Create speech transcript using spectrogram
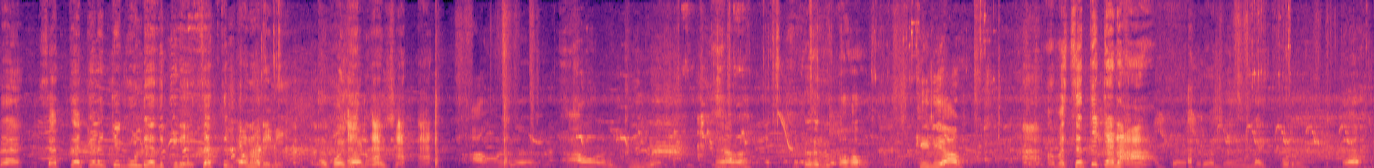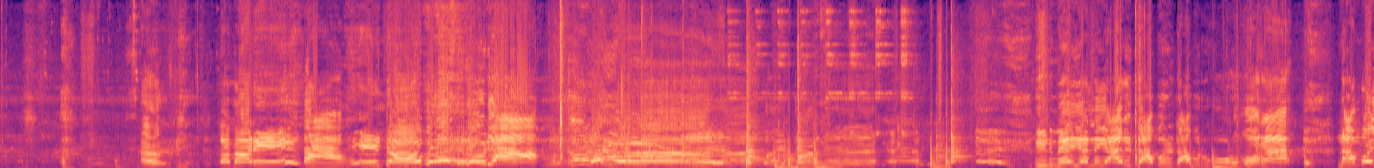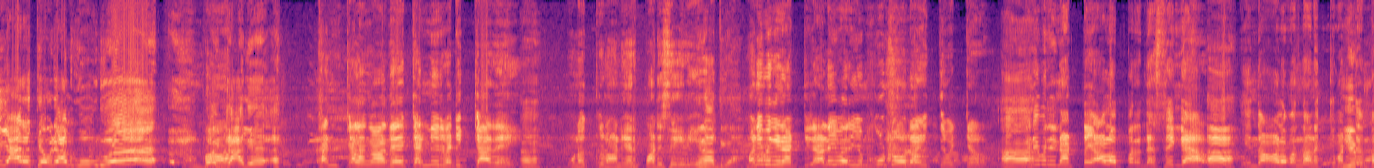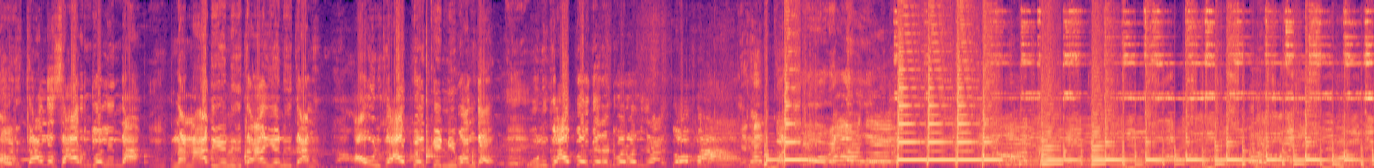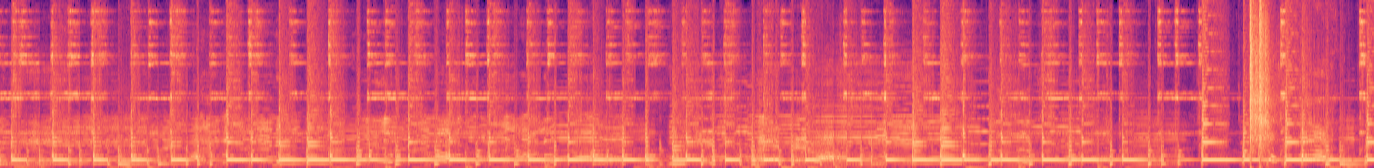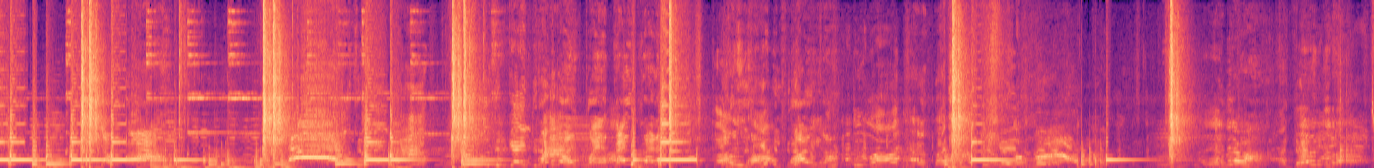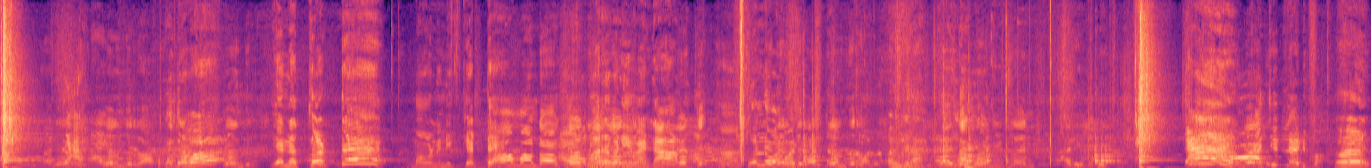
செத்த கிழக்கு கூண்டு எதுக்கு நீ செத்து போனோடி நீ. அது கொஞ்சோண்டு போயிடுச்சு அவனுக்கு அவனுக்கு கிளி. கிளியா? அவ செத்துட்டடா. வரேன் இனிமே என்ன யாரு டாபர் டாபர் கூப்பிட போறான் நான் போய் யாரை தேவடியான்னு கூப்பிடுவேன்? போய் காலு. கண் கலங்காதே கண்ணீர் வெடிக்காதே. உனக்கு நான் ஏற்பாடு செய்கிறேன். மணிமதி நாட்டில் அனைவரையும் கூட்டோடு அழைத்து விட்டோம். ஆ. மணிமதி நாட்டை ஆள பிறந்த சிங்கம். இந்த ஆளவந்தானுக்கு தான் அந்த சாருன்னு சொல்லியிருந்தான் இந்த நாடு எனக்கு தான் எனக்கு தான் அவளுக்கு ஆப்பு வைக்க நீ வந்த. உனக்கு ஆப்பு வைக்க ரெண்டு பேரும் வந்துக்கிறாங்க. என்னை தொட்ட மவனை நீ கெட்ட. ஆமாண்டா மறுபடியும் வேண்டாம். சொல்லுவா. கச்சிட்டுல அடிப்பா. ஏய்,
